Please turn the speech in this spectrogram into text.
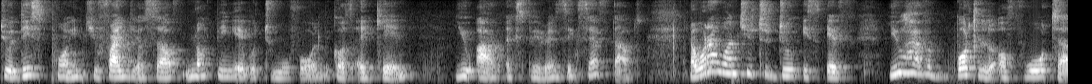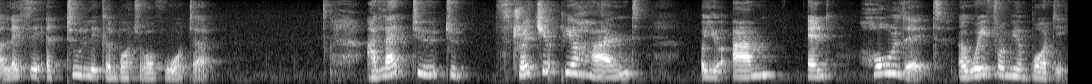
to this point, you find yourself not being able to move forward because, again, you are experiencing self doubt. Now, what I want you to do is if you have a bottle of water, let's say a two liter bottle of water, I'd like to, to stretch up your hand or your arm and hold it away from your body.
